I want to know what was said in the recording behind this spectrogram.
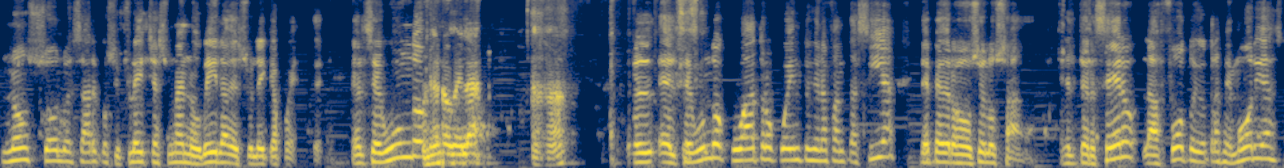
no solo es arcos y flechas, una novela de Zuleika Puente. El segundo... Una novela... Ajá. El, el segundo, cuatro cuentos y una fantasía de Pedro José Lozada. El tercero, La foto y otras memorias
